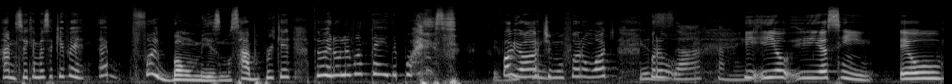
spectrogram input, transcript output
Ah, não sei o que, mas aqui é, foi bom mesmo, sabe? Porque, vendo, eu levantei depois. Foi ótimo, foram ótimos. Exatamente. E, e, eu, e assim, eu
